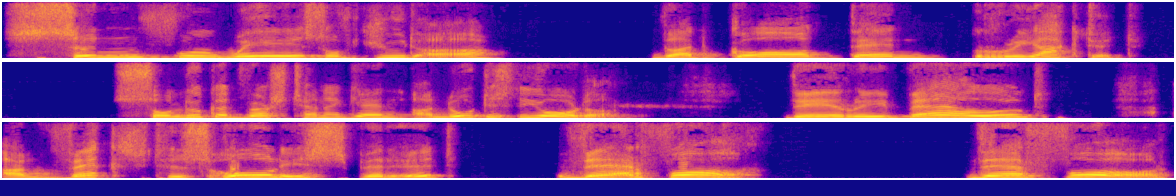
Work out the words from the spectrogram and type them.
sinful ways of Judah that God then reacted. So look at verse 10 again and notice the order. They rebelled and vexed his Holy Spirit. Therefore, Therefore,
